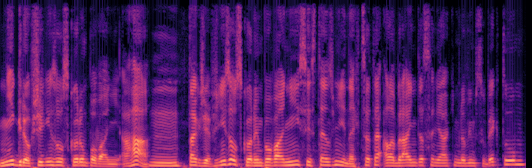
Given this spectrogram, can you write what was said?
Nikdo, všichni jsou skorumpovaní. Aha, Hmm. takže všichni jsou skorumpovaní, systém změnit nechcete, ale bráníte se nějakým novým subjektům?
